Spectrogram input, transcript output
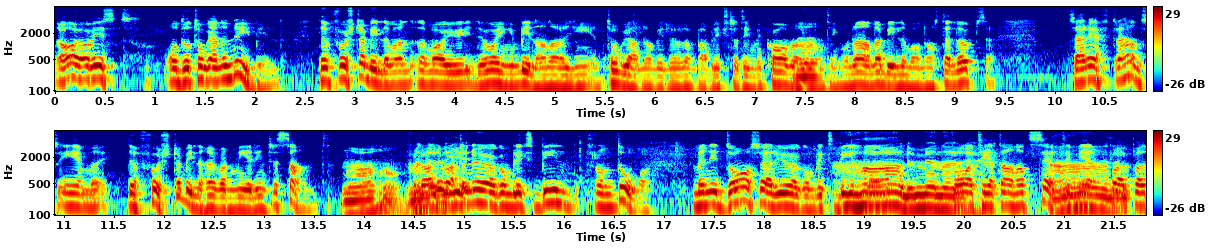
Ja, ja visst. Och då tog han en ny bild. Den första bilden var, var ju, det var ingen bild. Han hade, tog ju aldrig någon bild. De bara blixtrade till med kameran Mm. eller någonting. Och den andra bilden var när de ställde upp sig. Så här i efterhand så är man, den första bilden har ju varit mer intressant. jaha. För då hade det blir- varit en ögonblicksbild från då. Men idag så är det ju ögonblicksbilder Aha, menar... på ett helt annat sätt. det är mer Ah, på, på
